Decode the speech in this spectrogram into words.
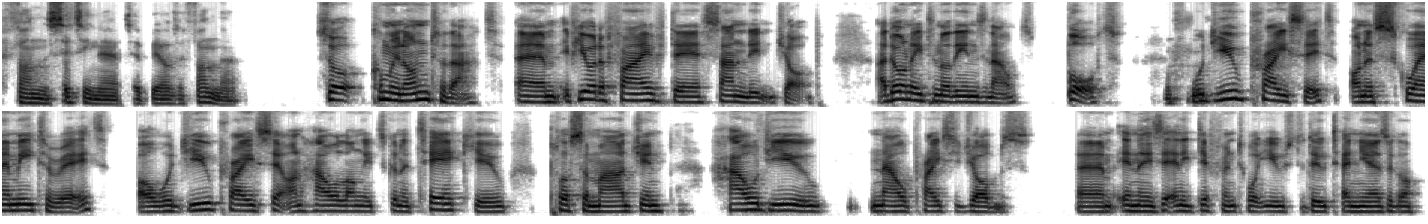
funds sitting there to be able to fund that. So coming on to that um, if you had a five day sanding job i don't need to know the ins and outs but would you price it on a square meter rate or would you price it on how long it's going to take you plus a margin? How do you now price your jobs? Um, and is it any different to what you used to do 10 years ago?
